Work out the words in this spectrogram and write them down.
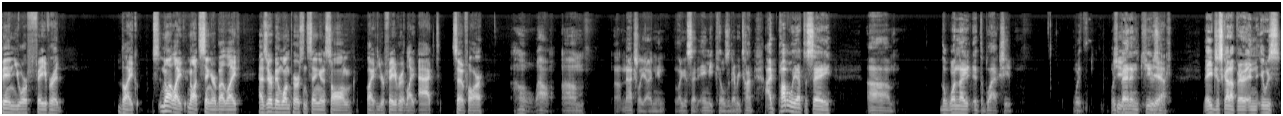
been your favorite, like, not like, not singer, but like, has there been one person singing a song, like, your favorite, like, act so far? Oh wow. Um, uh, naturally, I mean, like I said, Amy kills it every time. I'd probably have to say, um, the one night at the Black Sheep with with Cu- Ben and Cusick. yeah. They just got up there, and it was.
